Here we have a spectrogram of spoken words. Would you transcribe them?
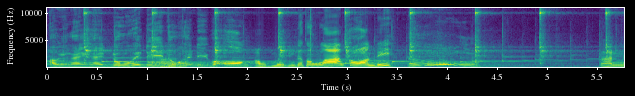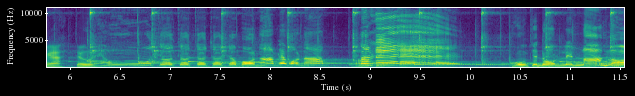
เอายังไงยังไง ดูให้ดีอ่าดูให้ดีพระองค์เอาเหม็นก็ต้องล้างก่อนดิอือนั่นไงเจอแล้ว โอ้ เจอเจอเจอเจอเจอบ่อน้ำแล้วบ่อน้ำนั่นแน่คงจะโดดเล่นน้ำเหรอ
